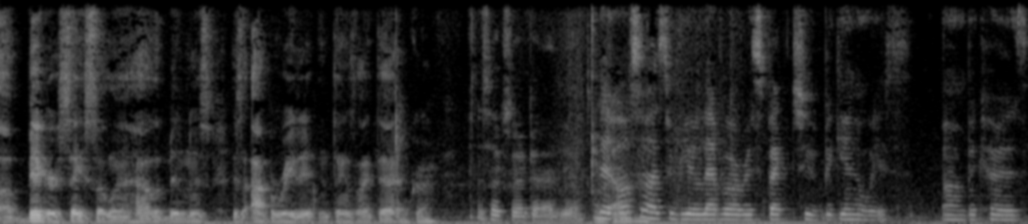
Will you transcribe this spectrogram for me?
a, a bigger say so in how the business is operated and things like that. Okay. That's actually a good idea. There Okay. also has to be a level of respect to begin with, um, because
